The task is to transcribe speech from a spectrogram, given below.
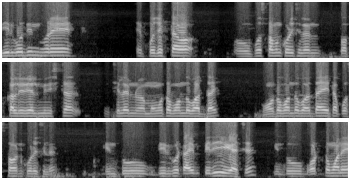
দীর্ঘদিন ধরে প্রজেক্টটা উপস্থাপন করেছিলেন তৎকালীন রেল মিনিস্টার ছিলেন মমতা বন্দ্যোপাধ্যায়। মমতা বন্দ্যোপাধ্যায় এটা প্রস্তাবন করেছিলেন। কিন্তু দীর্ঘ টাইম পেরিয়ে গেছে। কিন্তু বর্তমানে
